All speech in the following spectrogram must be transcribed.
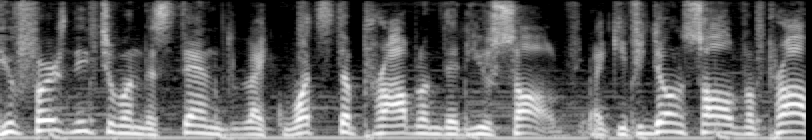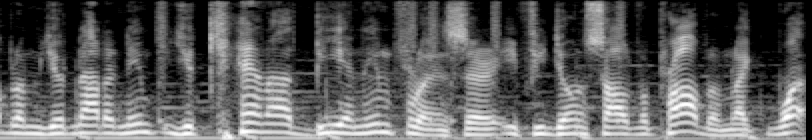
you first need to understand like what's the problem that you solve. Like if you don't solve a problem, you're not an inf- you cannot be an influencer if you don't solve a problem. Like what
